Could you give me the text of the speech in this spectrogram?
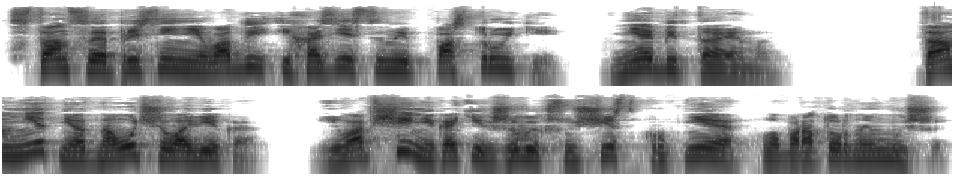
станция опреснения воды и хозяйственные постройки необитаемы. Там нет ни одного человека, и вообще никаких живых существ крупнее лабораторной мыши.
